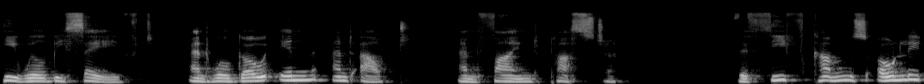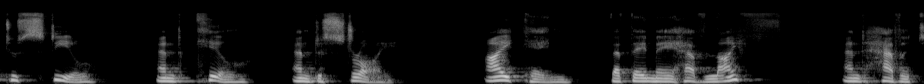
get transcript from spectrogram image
he will be saved, and will go in and out and find pasture. The thief comes only to steal and kill and destroy. I came that they may have life and have it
